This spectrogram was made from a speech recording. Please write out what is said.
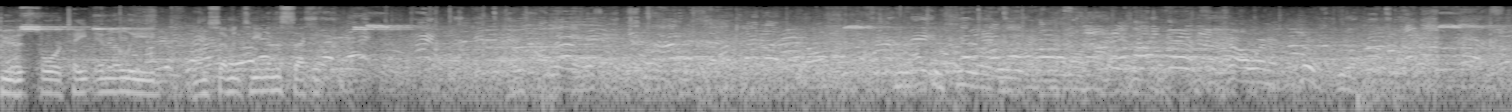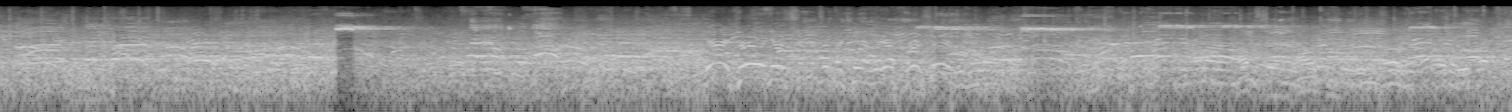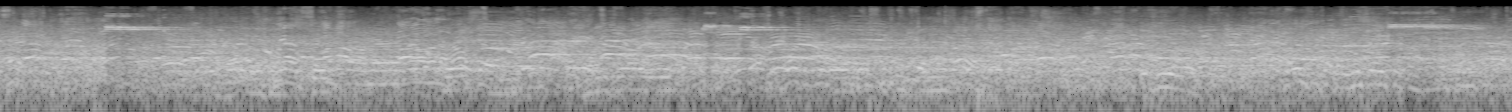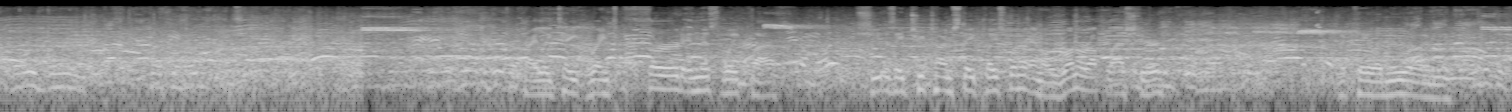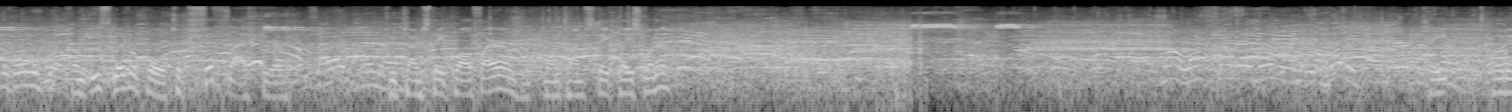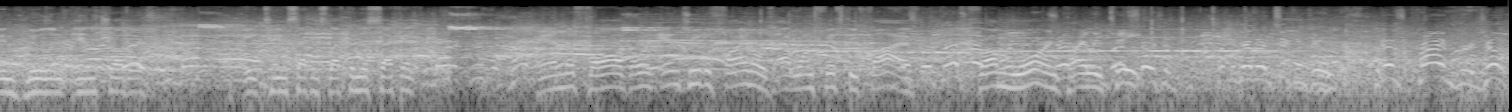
Two to four. Tait in the lead, 117 in the second. Weight class. She is a two-time state place winner and a runner-up last year. Makaylah Newlun from East Liverpool took fifth last year. Two-time state qualifier, one-time state place winner. No, last Saturday morning, my brother's down there. Tait putting Newlun in trouble. 18 seconds left in the second. And the fall going into the finals at 155 from Warren, Kylee Tait. Put together a chicken coop. It was prime for a joke.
